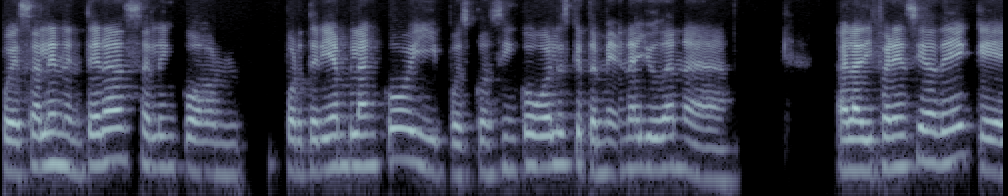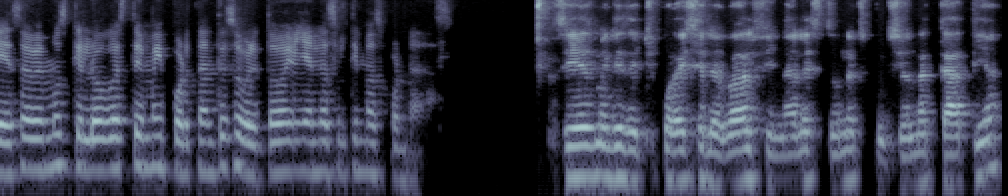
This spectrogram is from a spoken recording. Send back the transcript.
pues salen enteras, salen con portería en blanco y pues con cinco goles que también ayudan a, a la diferencia de que sabemos que luego es tema importante, sobre todo ya en las últimas jornadas. Sí, es, Meli, de hecho por ahí se le va al final este, una expulsión a Katia.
